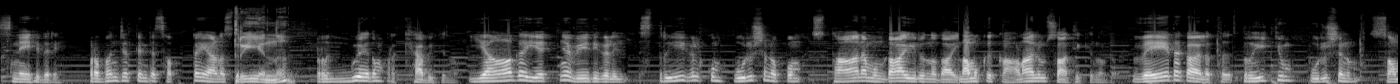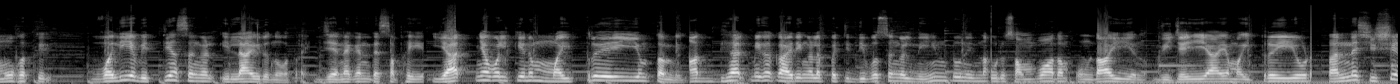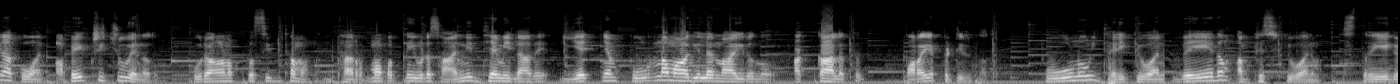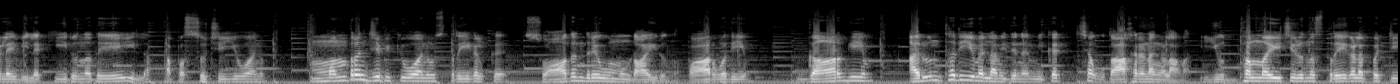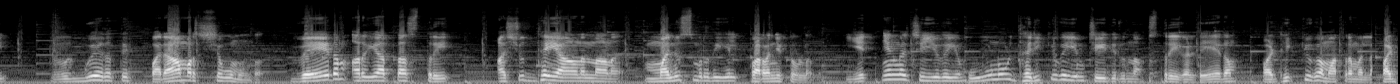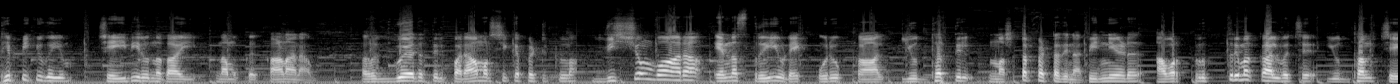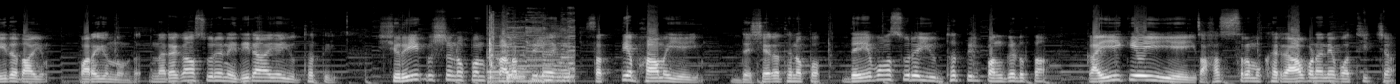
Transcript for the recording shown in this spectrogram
സ്നേഹിതരെ പ്രപഞ്ചത്തിന്റെ സത്തയാണ് സ്ത്രീ എന്ന് ഋഗ്വേദം പ്രഖ്യാപിക്കുന്നു. യാഗയജ്ഞവേദികളിൽ സ്ത്രീകൾക്കും പുരുഷനൊപ്പം സ്ഥാനമുണ്ടായിരുന്നതായി നമുക്ക് കാണാനും സാധിക്കുന്നുണ്ട്. വേദകാലത്ത് സ്ത്രീക്കും പുരുഷനും സമൂഹത്തിൽ വലിയ വ്യത്യാസങ്ങൾ ഇല്ലായിരുന്നു അത്രേ. ജനകന്റെ സഭയിൽ യാജ്ഞവൽക്യനും മൈത്രേയിയും തമ്മിൽ ആധ്യാത്മിക കാര്യങ്ങളെപ്പറ്റി ദിവസങ്ങൾ നീണ്ടുനിന്ന ഒരു സംവാദം ഉണ്ടായി എന്നും വിജയിയായ മൈത്രേയിയോട് തന്നെ ശിഷ്യനാക്കുവാൻ അപേക്ഷിച്ചു എന്നതും പുരാണ പ്രസിദ്ധമാണ് ധർമ്മപത്നിയുടെ സാന്നിധ്യമില്ലാതെ യജ്ഞം പൂർണമാകില്ലെന്നായിരുന്നു അക്കാലത്ത് പറയപ്പെട്ടിരുന്നത്. പൂണൂൽ ധരിക്കുവാനും വേദം അഭ്യസിക്കുവാനും സ്ത്രീകളെ വിലക്കിയിരുന്നതേയില്ല. തപസ്സു ചെയ്യുവാനും മന്ത്രം ജപിക്കുവാനും സ്ത്രീകൾക്ക് സ്വാതന്ത്ര്യവും ഉണ്ടായിരുന്നു പാർവതിയും ഗാർഗിയും അരുന്ധതിയുമെല്ലാം ഇതിന് മികച്ച ഉദാഹരണങ്ങളാണ്. യുദ്ധം നയിച്ചിരുന്ന സ്ത്രീകളെപ്പറ്റി ഋഗ്വേദത്തിൽ പരാമർശവുമുണ്ട്. വേദം അറിയാത്ത സ്ത്രീ അശുദ്ധയാണെന്നാണ് മനുസ്മൃതിയിൽ പറഞ്ഞിട്ടുള്ളത്. യജ്ഞങ്ങൾ ചെയ്യുകയും ഊണൂൾ ധരിക്കുകയും ചെയ്തിരുന്ന സ്ത്രീകൾ വേദം പഠിക്കുക മാത്രമല്ല പഠിപ്പിക്കുകയും ചെയ്തിരുന്നതായി നമുക്ക് കാണാനാകും. ഋഗ്വേദത്തിൽ പരാമർശിക്കപ്പെട്ടിട്ടുള്ള വിശ്വംവാര എന്ന സ്ത്രീയുടെ ഒരു കാൽ യുദ്ധത്തിൽ നഷ്ടപ്പെട്ടതിനാൽ പിന്നീട് അവർ കൃത്രിമക്കാൽ വെച്ച് യുദ്ധം ചെയ്തതായും പറയുന്നുണ്ട്. നരകാസുരനെതിരായ യുദ്ധത്തിൽ ശ്രീകൃഷ്ണനൊപ്പം കളത്തിലിറങ്ങി സത്യഭാമയെയും ദശരഥനൊപ്പം ദേവാസുര യുദ്ധത്തിൽ പങ്കെടുത്ത കൈകേയിയെയും സഹസ്രമുഖ രാവണനെ വധിച്ച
